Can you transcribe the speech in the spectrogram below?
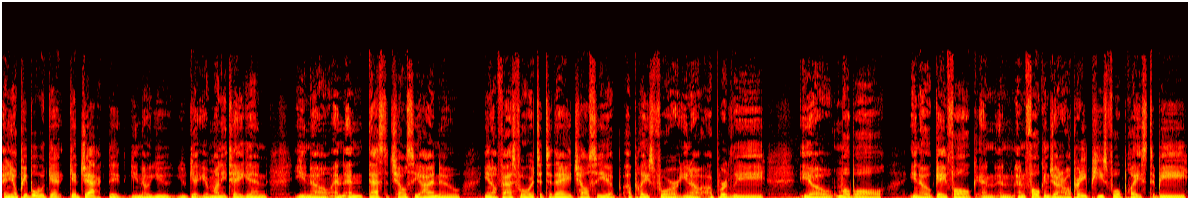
and you know, people would get get jacked. They, you know, you you get your money taken, you know, and and that's the Chelsea I knew. You know, fast forward to today, Chelsea, a, a place for you know upwardly, you know, mobile you know, gay folk and, and, and folk in general. A pretty peaceful place to be.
